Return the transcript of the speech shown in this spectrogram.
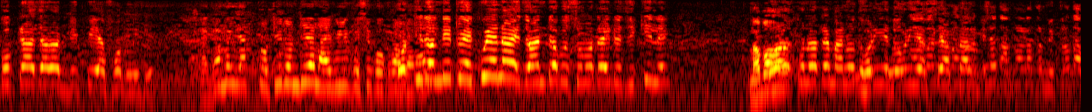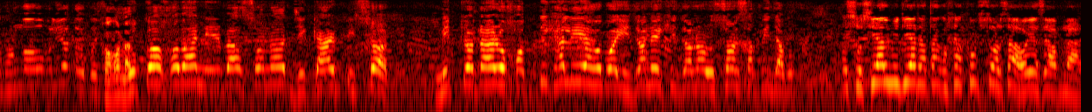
কোকৰাঝাৰত বি পি এফক নিদিওঁ। আগামী ইয়াত প্ৰতিদ্বন্দ্বীয়ে নাই বুলি কৈছে প্ৰতিদ্বন্দ্বীটো একোৱে নাই জয়ন্ত বসুমতাৰীটো জিকিলে। বৰষুণতে মানুহ ধৰি দৌৰি আছে আপোনালোকে। লোকসভা নিৰ্বাচনত জিকাৰ পিছত মিত্ৰতা আৰু শক্তিশালীয়ে হ'ব ইজনে সিজনৰ ওচৰ চাপি যাব। ছচিয়েল মিডিয়াত এটা কথা খুব চৰ্চা হৈ আছে আপোনাৰ।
